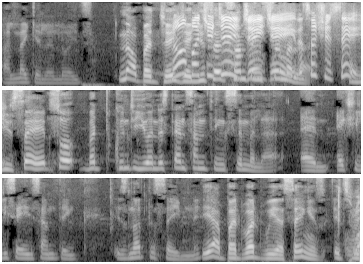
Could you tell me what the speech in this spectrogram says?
I like it, Lloyd. No, but JJ, No, but you you said did, something JJ. similar. That's what you said. You said So, but Kunti, you understand something similar and actually saying something is not the same. Ne? Yeah, but what we are saying is it's ri-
